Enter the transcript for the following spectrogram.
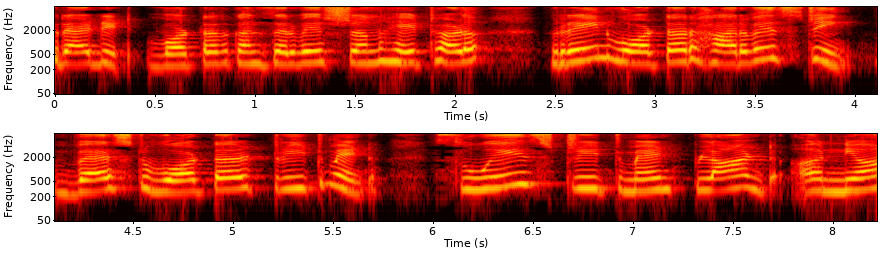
ક્રેડિટ, વોટર કન્ઝર્વેશન હેઠળ rain water harvesting, waste water treatment sewage treatment plant અન્ય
